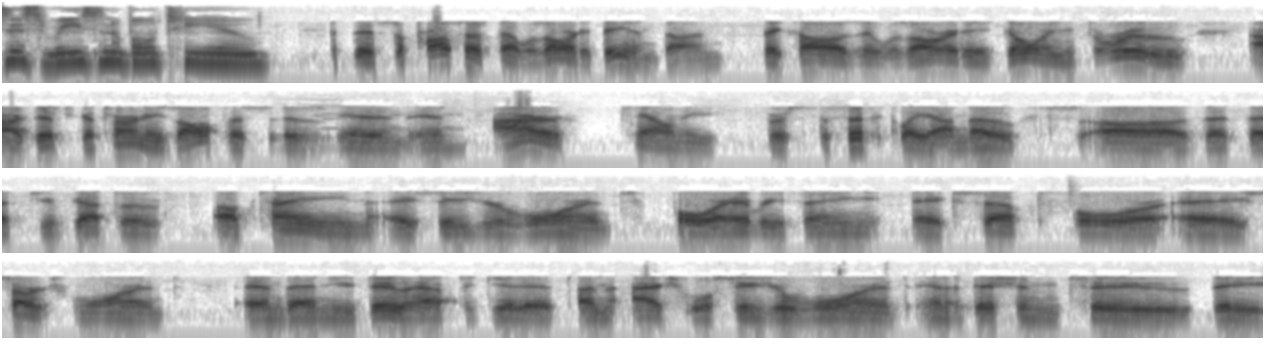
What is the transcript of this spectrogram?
this reasonable to you? It's a process that was already being done because it was already going through our district attorney's offices in, in our county specifically. I know uh, that, that you've got to obtain a seizure warrant for everything except for a search warrant and then you do have to get it an actual seizure warrant in addition to the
